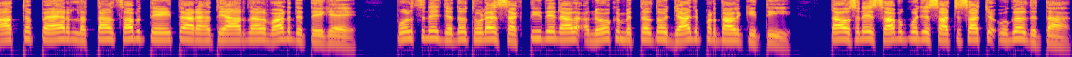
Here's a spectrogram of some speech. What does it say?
ਹੱਥ, ਪੈਰ, ਲੱਤਾਂ ਸਭ ਤੇਜ਼ਧਾਰ ਹਥਿਆਰ ਨਾਲ ਵੱਢ ਦਿੱਤੇ ਗਏ। ਪੁਲਿਸ ਨੇ ਜਦੋਂ ਥੋੜਾ ਸਖਤੀ ਦੇ ਨਾਲ ਅਨੋਖ ਮਿੱਤਲ ਤੋਂ ਜਾਂਚ ਪੜਤਾਲ ਕੀਤੀ ਤਾਂ ਉਸਨੇ ਸਭ ਕੁਝ ਸੱਚ-ਸੱਚ ਉਗਲ ਦਿੱਤਾ,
